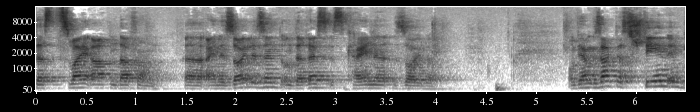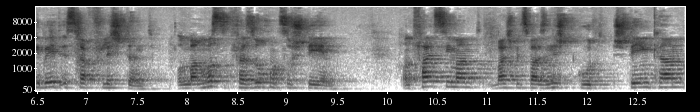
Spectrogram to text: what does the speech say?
dass zwei Arten davon äh, eine Säule sind und der Rest ist keine Säule. Und wir haben gesagt, das Stehen im Gebet ist verpflichtend und man muss versuchen zu stehen. Und falls jemand beispielsweise nicht gut stehen kann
